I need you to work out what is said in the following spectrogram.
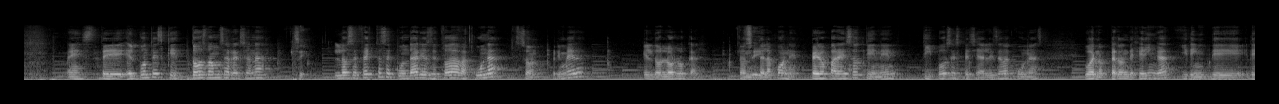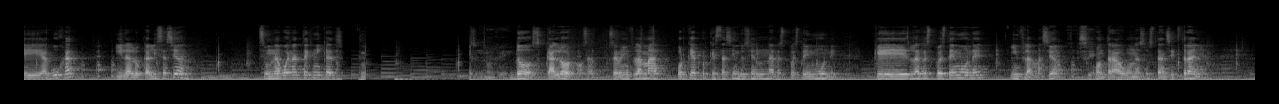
Este, el punto es que todos vamos a reaccionar. Sí. Los efectos secundarios de toda vacuna son, primero, el dolor local, donde Sí. te la ponen. Pero para eso tienen tipos especiales de vacunas, bueno, perdón, de jeringa y de, de- de aguja y la localización. Es una buena técnica. de- Ok. Dos, calor, o sea, se va a inflamar. ¿Por qué? Porque estás induciendo una respuesta inmune. ¿Qué es la respuesta inmune? Inflamación Sí. contra una sustancia extraña.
